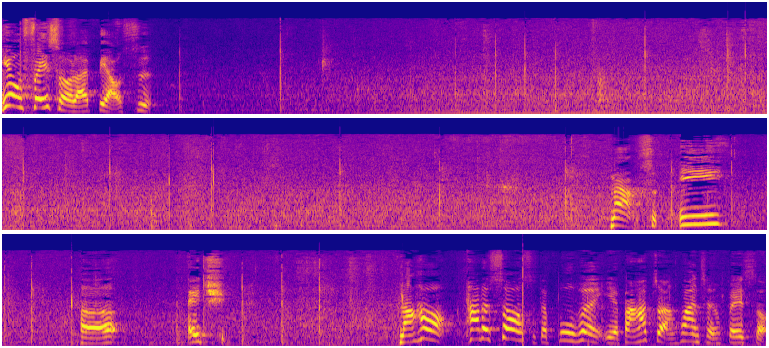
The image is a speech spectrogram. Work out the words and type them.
用飞手来表示。那是一。和 H，然后它的 source 的部分也把它转换成 phasor，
